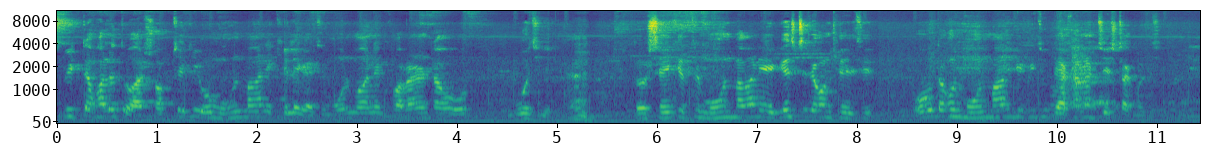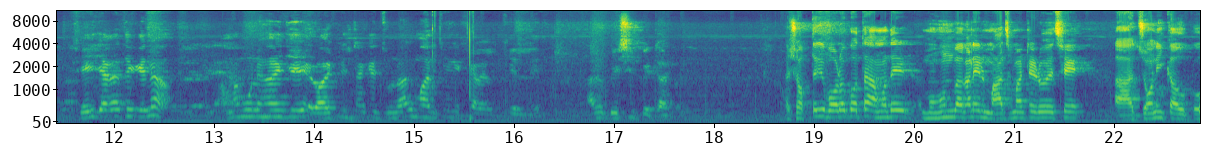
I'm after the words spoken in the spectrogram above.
স্পিডটা ভালো তো? আর সবচেয়ে কি ও মোহনবাগানে খেলে গেছে, মোহনবাগানের ঘরানাটা ও বোঝে হ্যাঁ? তো সেই ক্ষেত্রে মোহনবাগানে এগেনস্টে যখন খেলছে, ও তখন মোহনবাগানকে কিছু দেখানোর চেষ্টা করছে। সেই জায়গা থেকে না, আমার মনে হয় যে রয় রয়কৃষ্ণাকে জোনাল মার্কিংয়ে খেলা, খেললে আরও বেশি বেটার হবে। আর সব থেকে বড় কথা, আমাদের মোহনবাগানের মাঝমাঠে রয়েছে জনি কাউকো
